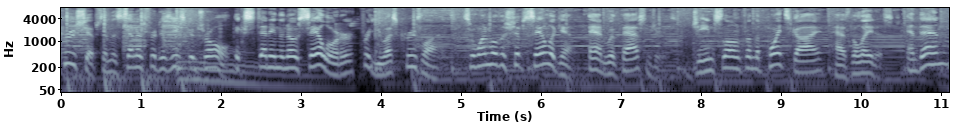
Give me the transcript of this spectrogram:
cruise ships and the Centers for Disease Control, extending the no sail order for U.S. cruise lines. So when will the ships sail again? And with passengers? Gene Sloan from The Points Guy has the latest. And then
